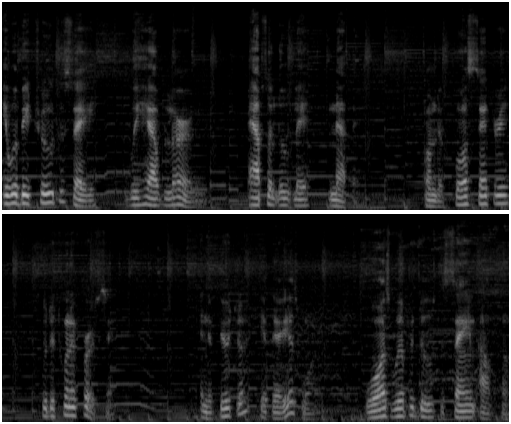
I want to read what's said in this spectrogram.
it would be true to say we have learned absolutely nothing from the 4th century to the 21st century. In the future, if there is one, wars will produce the same outcome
